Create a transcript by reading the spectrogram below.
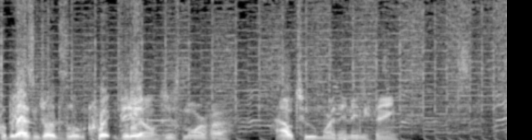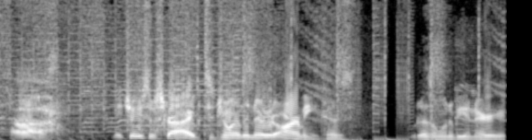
Hope you guys enjoyed this little quick video. Just more of a how-to more than anything. Uh, make sure you subscribe to join the nerd army because who doesn't want to be a nerd?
